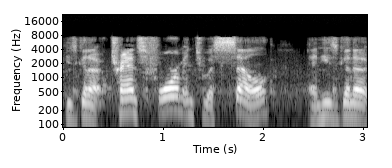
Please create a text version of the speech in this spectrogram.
he's going to transform into a cell, and he's going to uh,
